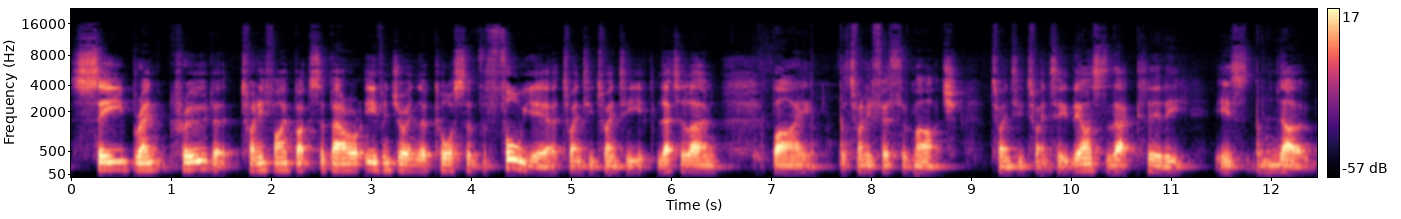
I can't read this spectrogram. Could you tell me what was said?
see Brent crude at 25 bucks a barrel, even during the course of the full year 2020, let alone by the 25th of March 2020? The answer to that clearly is no.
